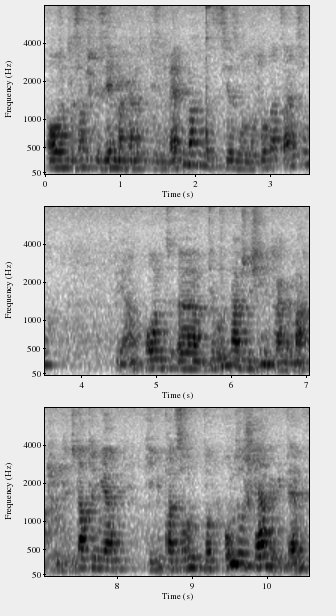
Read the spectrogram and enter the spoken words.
Und das habe ich gesehen, man kann das mit diesen Drähten machen. Das ist hier so ein Motorradseilzug. Ja. Und äh, hier unten habe ich eine Schiene dran gemacht. Und ich dachte mir, die Vibration wird umso stärker gedämpft,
